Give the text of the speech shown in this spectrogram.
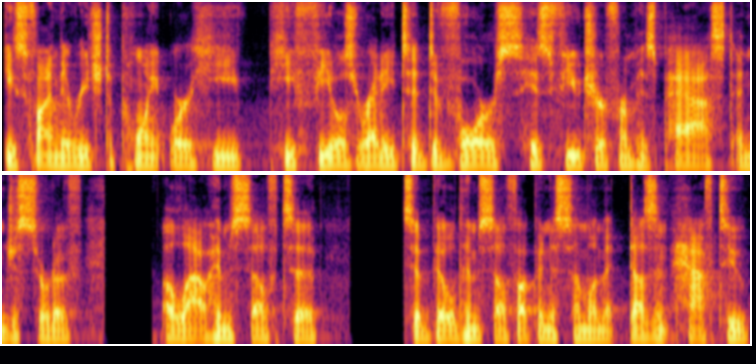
he's finally reached a point where he he feels ready to divorce his future from his past and just sort of allow himself to to build himself up into someone that doesn't have to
